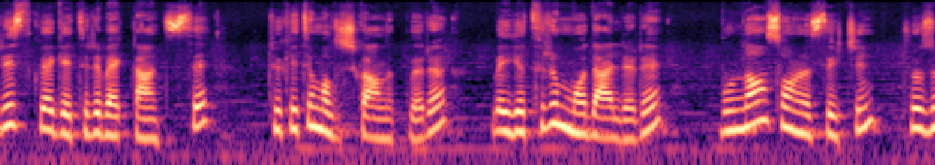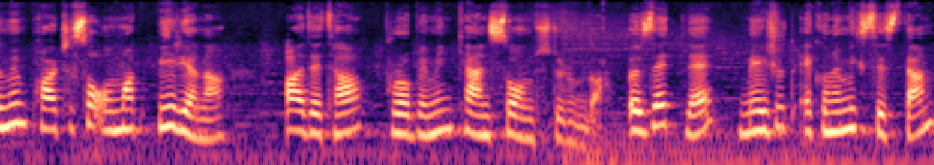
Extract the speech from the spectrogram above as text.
risk ve getiri beklentisi, tüketim alışkanlıkları ve yatırım modelleri bundan sonrası için çözümün parçası olmak bir yana adeta problemin kendisi olmuş durumda. Özetle mevcut ekonomik sistem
